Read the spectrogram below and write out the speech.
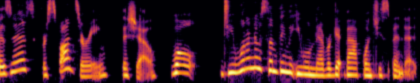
Business for sponsoring the show. Well, do you want to know something that you will never get back once you spend it?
